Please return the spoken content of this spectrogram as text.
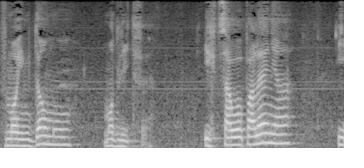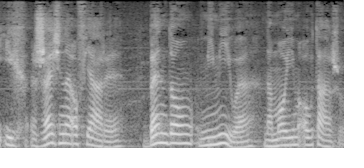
w moim domu modlitwy. Ich całopalenia i ich rzeźne ofiary będą mi miłe na moim ołtarzu,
